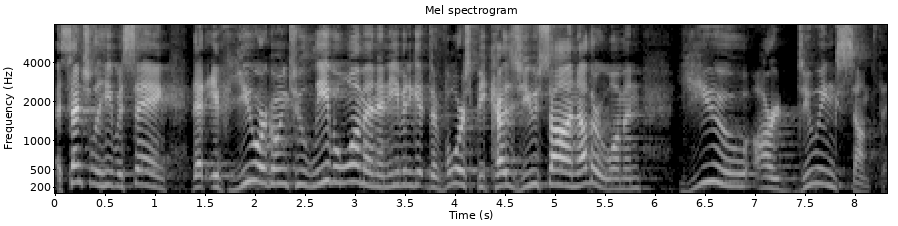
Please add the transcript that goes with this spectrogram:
Essentially, he was saying that if you are going to leave a woman and even get divorced because you saw another woman, you are doing something.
